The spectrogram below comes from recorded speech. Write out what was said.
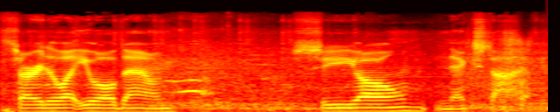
Sorry to let you all down. See y'all next time.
